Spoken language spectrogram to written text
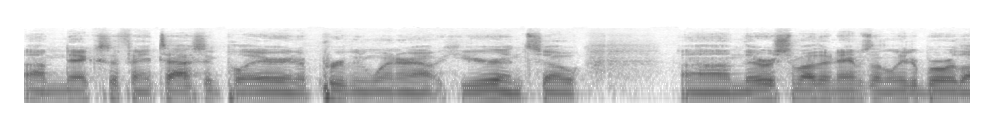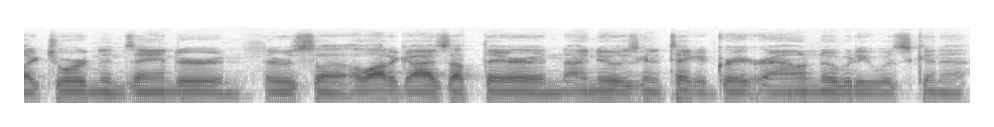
um, Nick's a fantastic player and a proven winner out here. And so um, there were some other names on the leaderboard like Jordan and Xander, and there's uh, a lot of guys up there. And I knew it was going to take a great round. Nobody was going to,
